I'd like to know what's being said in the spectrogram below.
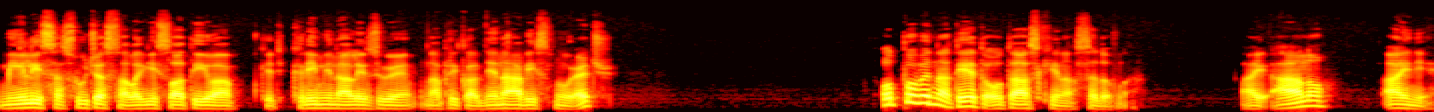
Míli sa súčasná legislatíva, keď kriminalizuje napríklad nenávistnú reč? Odpoveď na tieto otázky je nasledovná. Aj áno, aj nie.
